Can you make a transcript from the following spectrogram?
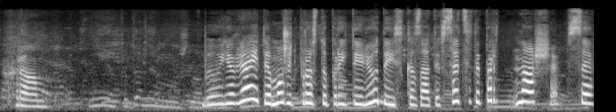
храм. Ви уявляєте, можуть просто прийти люди і сказати, все це тепер наше, все.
